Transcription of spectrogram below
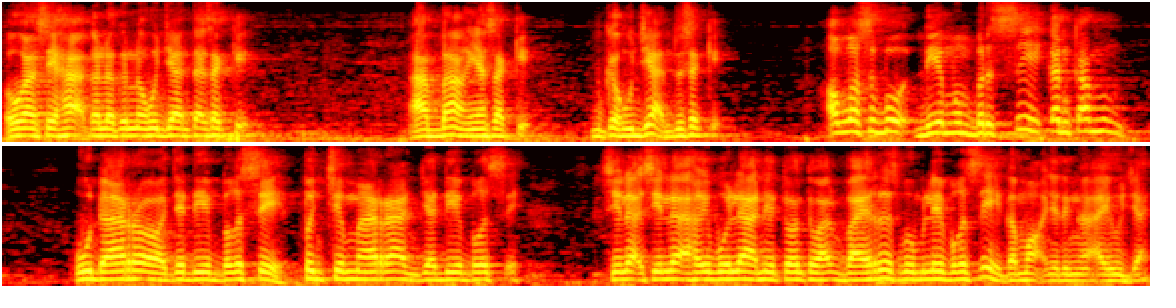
Orang sehat kalau kena hujan, tak sakit. Abang yang sakit. Bukan hujan tu sakit. Allah sebut, dia membersihkan kamu. Udara jadi bersih. Pencemaran jadi bersih. Silat-silat hari bulan ni tuan-tuan, virus pun boleh bersih gamaknya dengan air hujan.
